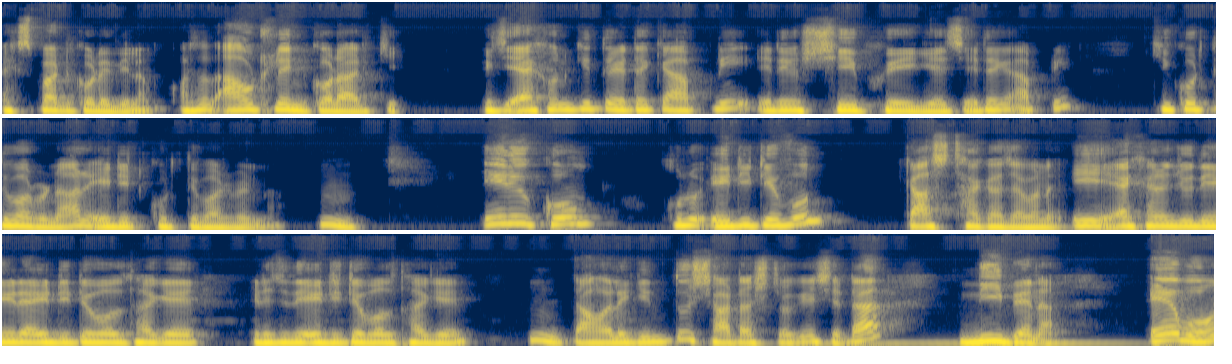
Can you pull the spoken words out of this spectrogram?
এক্সপান্ড করে দিলাম। অর্থাৎ আউটলাইন করা আর কি। এই যে এখন কিন্তু এটাকে আপনি এটা শেপ হয়ে গিয়েছে। এটাকে আপনি কি করতে পারবেন আর এডিট করতে পারবেন না। হুম, এরকম কোনো এডিটেবল কাজ থাকা যাবে না। এই এখানে যদি এটা এডিটেবল থাকে, এটা যদি এডিটেবল থাকে, হুম, তাহলে কিন্তু শাটার স্টকে সেটা নিবে না। এবং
